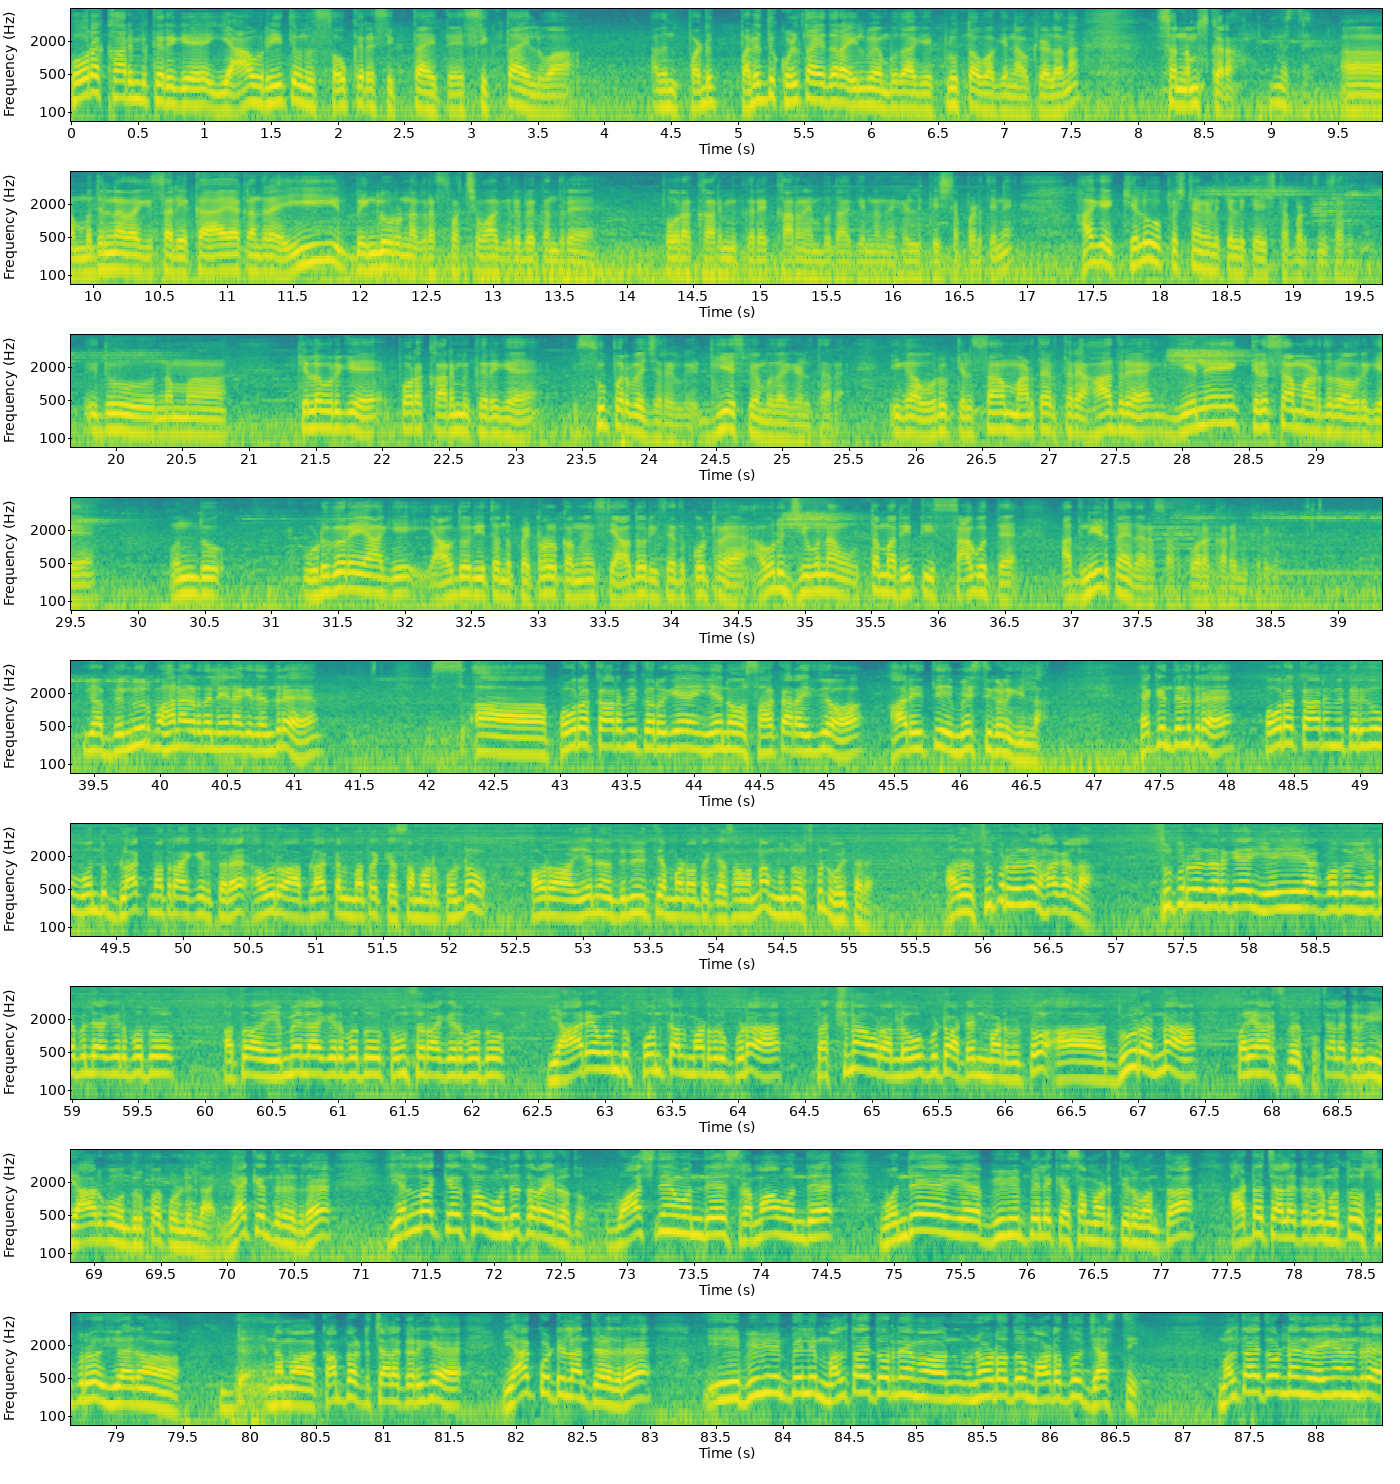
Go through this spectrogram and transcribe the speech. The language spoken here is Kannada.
ಪೌರ ಕಾರ್ಮಿಕರಿಗೆ ಯಾವ ರೀತಿ ಒಂದು ಸೌಕರ್ಯ ಸಿಗ್ತಾ ಐತೆ ಸಿಗ್ತಾ ಇಲ್ವಾ? ಅದನ್ನು ಪಡೆ ಪಡೆದುಕೊಳ್ತಾ ಇದ್ದಾರಾ ಇಲ್ವೇ ಎಂಬುದಾಗಿ ಕ್ಲೂತವಾಗಿ ನಾವು ಕೇಳೋಣ. ಸರ್ ನಮಸ್ಕಾರ. ನಮಸ್ತೆ. ಮೊದಲನೇದಾಗಿ ಸರ್ ಯಾಕ ಯಾಕಂದರೆ ಈ ಬೆಂಗಳೂರು ನಗರ ಸ್ವಚ್ಛವಾಗಿರಬೇಕಂದ್ರೆ ಪೌರ ಕಾರ್ಮಿಕರೇ ಕಾರಣ ಎಂಬುದಾಗಿ ನಾನು ಹೇಳಲಿಕ್ಕೆ ಇಷ್ಟಪಡ್ತೀನಿ. ಹಾಗೆ ಕೆಲವು ಪ್ರಶ್ನೆಗಳು ಕೇಳಲಿಕ್ಕೆ ಇಷ್ಟಪಡ್ತೀನಿ ಸರ್. ಇದು ನಮ್ಮ ಕೆಲವರಿಗೆ ಪೌರ ಕಾರ್ಮಿಕರಿಗೆ ಸೂಪರ್ವೈಸರಲ್ಲಿ ಡಿ ಎಸ್ ಪಿ ಎಂಬುದಾಗಿ ಹೇಳ್ತಾರೆ. ಈಗ ಅವರು ಕೆಲಸ ಮಾಡ್ತಾ ಇರ್ತಾರೆ ಆದರೆ ಏನೇ ಕೆಲಸ ಮಾಡಿದ್ರು ಅವರಿಗೆ ಒಂದು ಉಡುಗೊರೆಯಾಗಿ ಯಾವುದೋ ರೀತಿ ಒಂದು ಪೆಟ್ರೋಲ್ ಕನ್ವೆನ್ಸ್ ಯಾವುದೋ ರೀತಿ ಅದು ಕೊಟ್ಟರೆ ಅವ್ರ ಜೀವನ ಉತ್ತಮ ರೀತಿ ಸಾಗುತ್ತೆ. ಅದು ನೀಡ್ತಾ ಇದ್ದಾರೆ ಸರ್ ಪೌರ ಕಾರ್ಮಿಕರಿಗೆ. ಈಗ ಬೆಂಗಳೂರು ಮಹಾನಗರದಲ್ಲಿ ಏನಾಗಿದೆ ಅಂದರೆ ಪೌರ ಕಾರ್ಮಿಕರಿಗೆ ಏನು ಸಹಕಾರ ಇದೆಯೋ ಆ ರೀತಿ ಮೇಸ್ತಿಗಳಿಗಿಲ್ಲ. ಯಾಕೆಂತ ಹೇಳಿದ್ರೆ, ಪೌರ ಕಾರ್ಮಿಕರಿಗೂ ಒಂದು ಬ್ಲಾಕ್ ಮಾತ್ರ ಹಾಕಿರ್ತಾರೆ. ಅವರು ಆ ಬ್ಲಾಕಲ್ಲಿ ಮಾತ್ರ ಕೆಲಸ ಮಾಡಿಕೊಂಡು ಅವರು ಏನು ದಿನನಿತ್ಯ ಮಾಡುವಂಥ ಕೆಲಸವನ್ನು ಮುಂದುವರ್ಸ್ಕೊಂಡು ಹೋಗ್ತಾರೆ. ಆದರೆ ಸೂಪರ್ವೈಸರ್ ಹಾಗಲ್ಲ. ಸೂಪರ್ವೈಸರ್ಗೆ ಎ ಇ ಆಗ್ಬೋದು ಎ ಡಬ್ಲ್ಯೂ ಆಗಿರ್ಬೋದು ಅಥವಾ ಎಂ ಎಲ್ ಎ ಆಗಿರ್ಬೋದು ಕೌನ್ಸಲರ್ ಆಗಿರ್ಬೋದು, ಯಾರೇ ಒಂದು ಫೋನ್ ಕಾಲ್ ಮಾಡಿದ್ರು ಕೂಡ ತಕ್ಷಣ ಅವರು ಅಲ್ಲಿ ಹೋಗ್ಬಿಟ್ಟು ಅಟೆಂಡ್ ಮಾಡಿಬಿಟ್ಟು ಆ ದೂರನ್ನು ಪರಿಹರಿಸಬೇಕು. ಚಾಲಕರಿಗೆ ಯಾರಿಗೂ ಒಂದು ರೂಪಾಯಿ ಕೊಡಲಿಲ್ಲ. ಯಾಕೆಂತ ಹೇಳಿದ್ರೆ, ಎಲ್ಲ ಕೆಲಸ ಒಂದೇ ಥರ ಇರೋದು. ವಾಸನೆ ಒಂದೇ, ಶ್ರಮ ಒಂದೇ ಒಂದೇ ಬಿ ಬಿ ಎಂ ಪಿಯಲ್ಲಿ ಕೆಲಸ ಮಾಡ್ತಿರುವಂಥ ಆಟೋ ಚಾಲಕರಿಗೆ ಮತ್ತು ಸೂಪರ್ ನಮ್ಮ ಕಾಂಪ್ಯಾಕ್ಟ್ ಚಾಲಕರಿಗೆ ಯಾಕೆ ಕೊಟ್ಟಿಲ್ಲ ಅಂತ ಹೇಳಿದ್ರೆ, ಈ ಬಿ ಬಿ ಎಂ ಪಿಯಲ್ಲಿ ಮಲ್ತಾ ಇದ್ದವ್ರನ್ನೇ ನೋಡೋದು, ಮಾಡೋದು ಜಾಸ್ತಿ. ಮಲ್ತಾ ತೋಂಡ ಅಂದರೆ ಹೇಗೇನೆಂದರೆ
